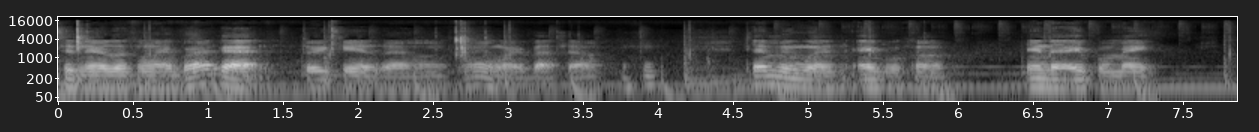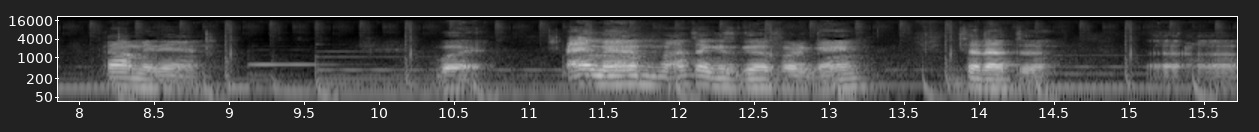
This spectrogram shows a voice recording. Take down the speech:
sitting there looking like, bro, I got three kids at home. I ain't worried about y'all. Tell me when April come. End of April, May. Call me then. But, hey man, I think it's good for the game. Shout out to, uh,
